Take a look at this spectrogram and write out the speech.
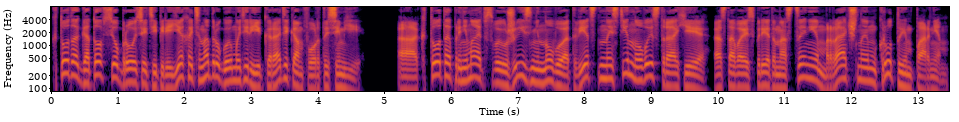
Кто-то готов все бросить и переехать на другой материк ради комфорта семьи. А кто-то принимает в свою жизнь новую ответственность и новые страхи, оставаясь при этом на сцене мрачным, крутым парнем.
